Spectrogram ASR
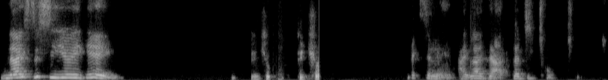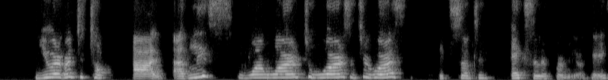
Nice to see you again. Thank you, teacher. Excellent. I like that. That you talk. You are going to talk uh, at least one word, two words, or three words. It's something excellent from you, okay?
